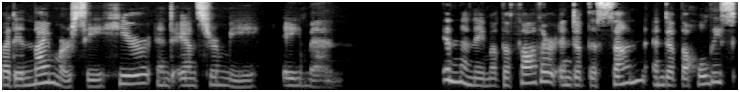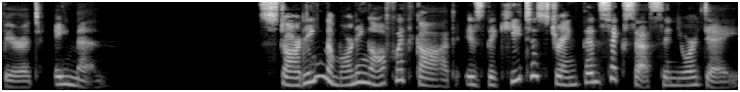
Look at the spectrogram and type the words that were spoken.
but in thy mercy hear and answer me. Amen. In the name of the Father, and of the Son, and of the Holy Spirit. Amen. Starting the morning off with God is the key to strength and success in your day.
